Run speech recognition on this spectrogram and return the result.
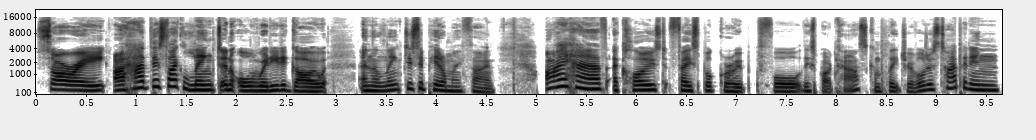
Sorry, I had this like linked and all ready to go, and the link disappeared on my phone. I have a closed Facebook group for this podcast, Complete Drivel. Just type it in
